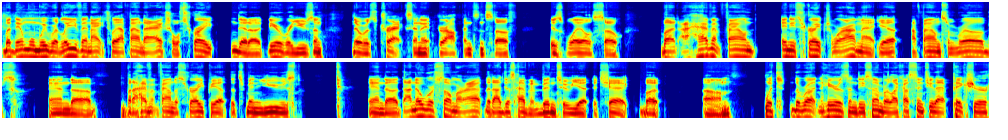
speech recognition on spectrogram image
But then when we were leaving, actually, I found an actual scrape that a deer were using. There was tracks in it, droppings and stuff as well. So, but I haven't found any scrapes where I'm at yet. I found some rubs, and uh, but I haven't found a scrape yet that's been used. And uh, I know where some are at that I just haven't been to yet to check. But um, which the rut in here is in December. Like I sent you that picture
